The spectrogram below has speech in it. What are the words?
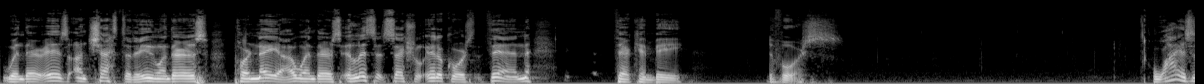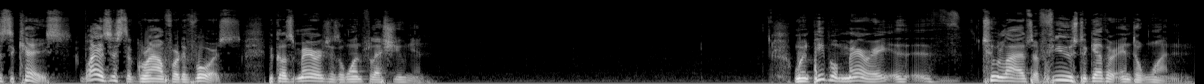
when there is unchastity, when there is porneia, when there's illicit sexual intercourse, then there can be divorce. Why is this the case? Why is this the ground for divorce? Because marriage is a one flesh union. When people marry, uh, two lives are fused together into one.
